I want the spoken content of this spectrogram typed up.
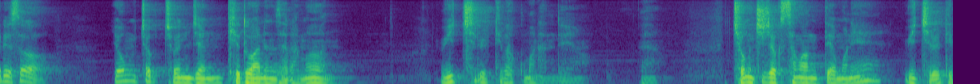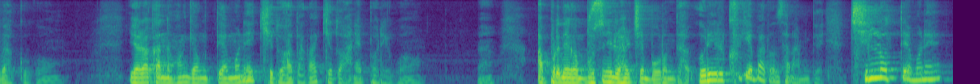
그래서 영적 전쟁 기도하는 사람은 위치를 뒤바꾸면 안 돼요 예. 정치적 상황 때문에 위치를 뒤바꾸고 열악한 환경 때문에 기도하다가 기도 안 해버리고 예. 앞으로 내가 무슨 일을 할지 모른다 의뢰를 크게 받은 사람인데 진로 때문에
